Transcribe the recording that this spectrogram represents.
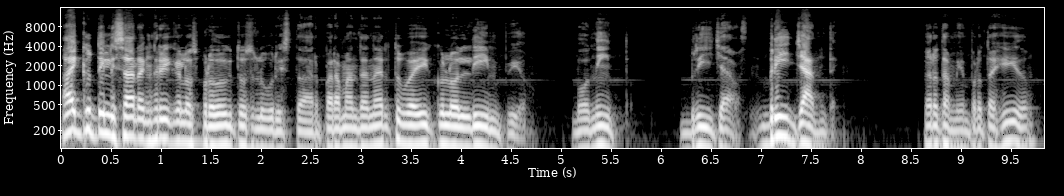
Hay que utilizar, Enrique, los productos Lubristar para mantener tu vehículo limpio, bonito, brillante, brillante, pero también protegido.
